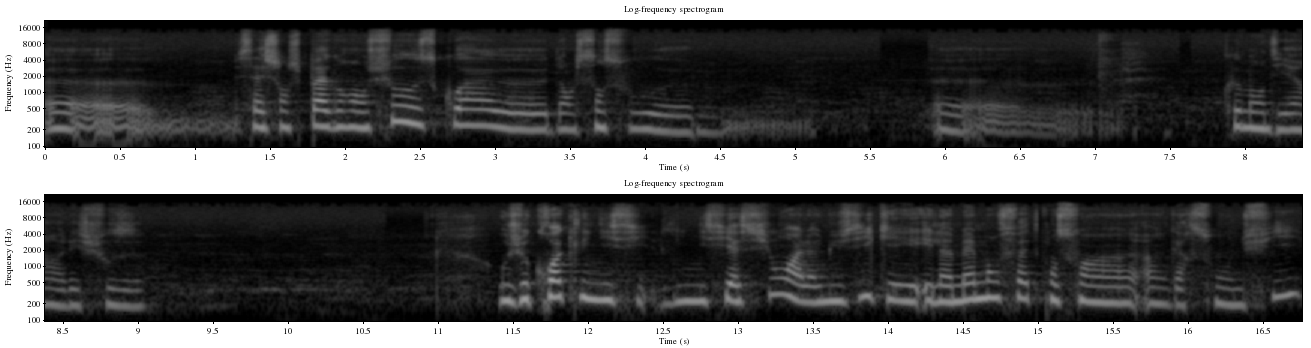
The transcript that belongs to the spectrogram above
euh, ça change pas grand-chose, quoi, euh, dans le sens où... comment dire les choses? Où je crois que l'initiation à la musique est, la même en fait qu'on soit un, garçon ou une fille.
